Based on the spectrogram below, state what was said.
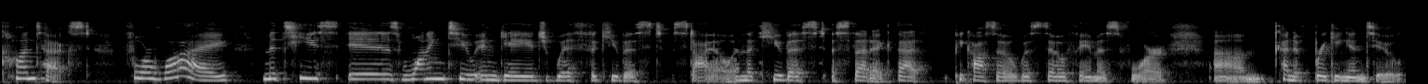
context for why Matisse is wanting to engage with the Cubist style and the Cubist aesthetic that Picasso was so famous for um, kind of breaking into.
